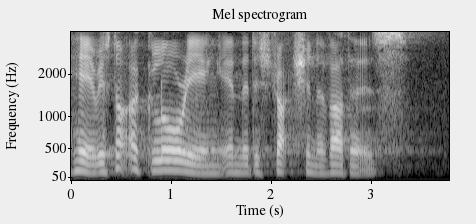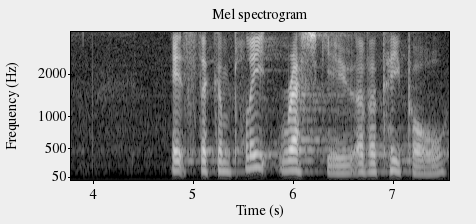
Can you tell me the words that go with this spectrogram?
here is not a glorying in the destruction of others, it's the complete rescue of a people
